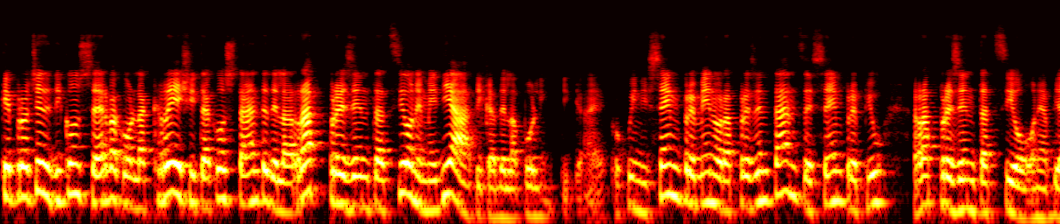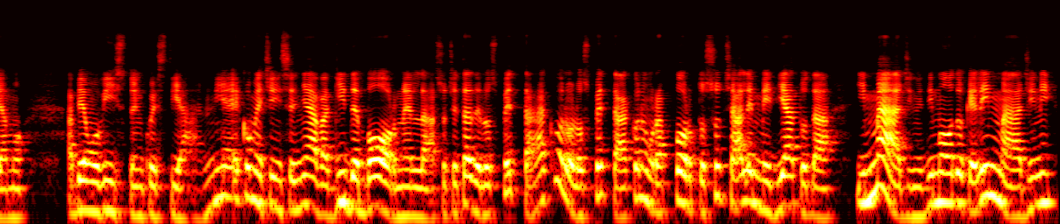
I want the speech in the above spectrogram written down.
che procede di conserva con la crescita costante della rappresentazione mediatica della politica. Ecco, quindi sempre meno rappresentanza e sempre più rappresentazione abbiamo, abbiamo visto in questi anni e come ci insegnava Guy Debord nella società dello spettacolo, lo spettacolo è un rapporto sociale mediato da immagini, di modo che le immagini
